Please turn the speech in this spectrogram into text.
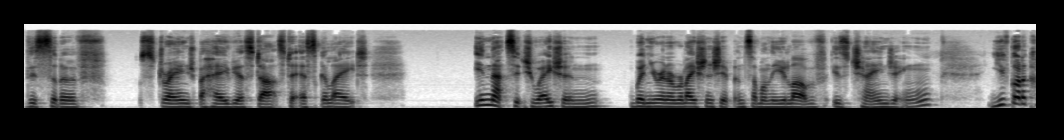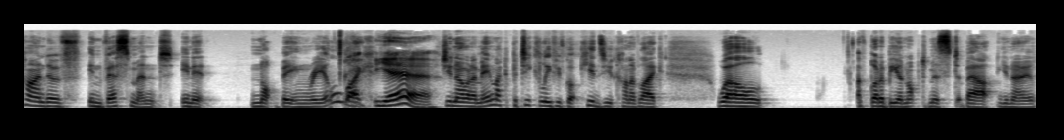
this sort of strange behavior starts to escalate in that situation when you're in a relationship and someone that you love is changing you've got a kind of investment in it not being real like Yeah. do you know what I mean? Like, particularly if you've got kids, you're kind of like, well, I've got to be an optimist about, you know,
